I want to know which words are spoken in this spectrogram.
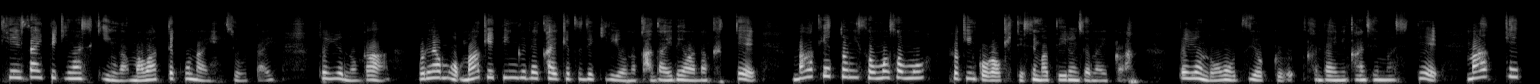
経済的な資金が回ってこない状態というのが、これはもうマーケティングで解決できるような課題ではなくて、マーケットにそもそも不均衡が起きてしまっているんじゃないか。というのを強く課題に感じまして、マーケッ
